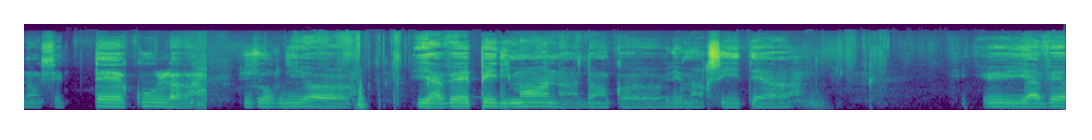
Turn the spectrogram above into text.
Donc, c'était cool. Aujourd'hui, il y avait Pédimon, donc les marchés étaient il y avait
